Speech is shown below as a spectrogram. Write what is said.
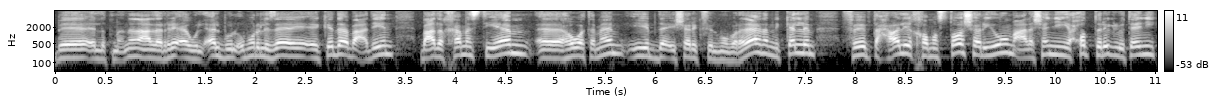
بالاطمئنان على الرئة والقلب والأمور اللي زي كده. بعدين بعد الخمس أيام آه، هو تمام يبدأ يشارك في المباراة. ده إحنا بنتكلم في بتاع حوالي 15 يوم علشان يحط رجله تاني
